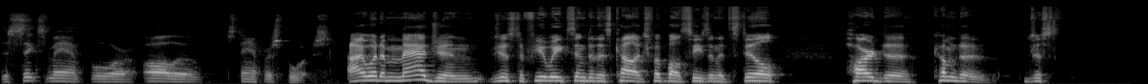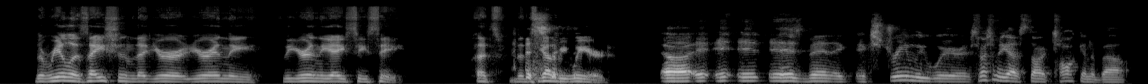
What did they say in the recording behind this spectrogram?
the sixth man for all of Stanford sports. I would imagine just a few weeks into this college football season, it's still hard to come to just the realization that you're you're in the you're in the ACC. That's that's got to be weird. Uh, it, it, it, has been extremely weird, especially when you got to start talking about,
